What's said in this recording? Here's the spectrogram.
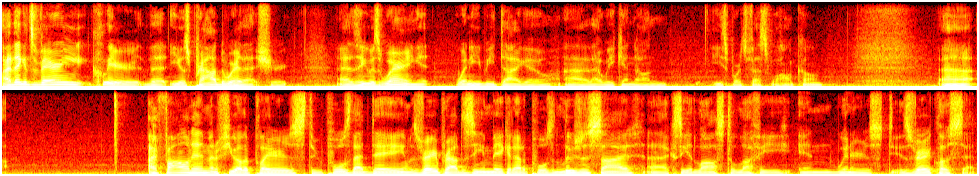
I think it's very clear that he was proud to wear that shirt, as he was wearing it when he beat Daigo uh, that weekend on Esports Festival Hong Kong. Uh, I followed him and a few other players through pools that day and was very proud to see him make it out of pools in losers side because uh, he had lost to Luffy in winners. It was very close set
